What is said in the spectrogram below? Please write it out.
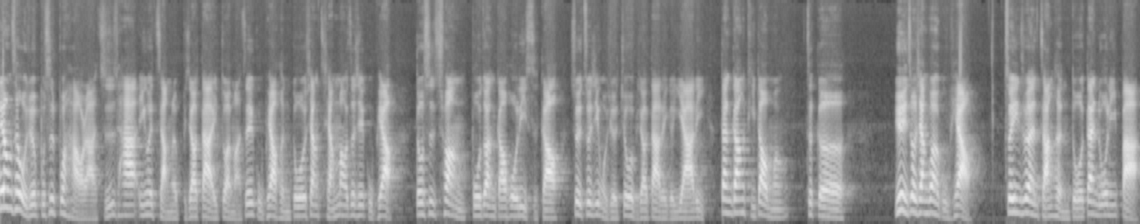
电动车我觉得不是不好啦，只是它因为涨了比较大一段嘛，这些股票很多像强茂这些股票。都是创波段高或历史高，所以最近我觉得就会比较大的一个压力。但刚刚提到我们这个元宇宙相关的股票，最近虽然涨很多，但如果你把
